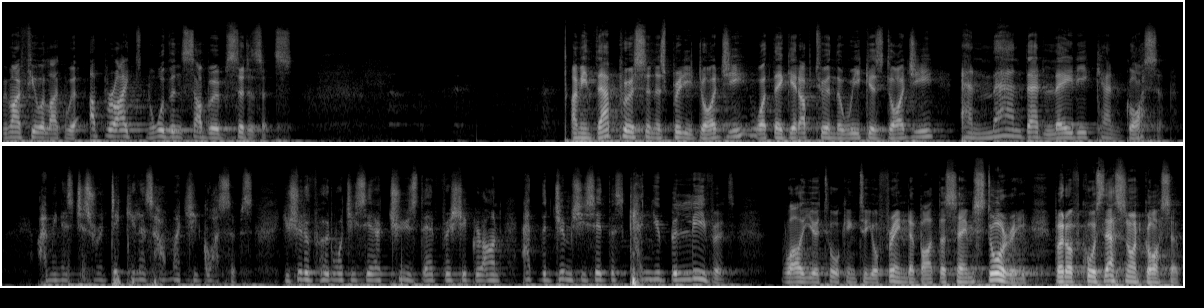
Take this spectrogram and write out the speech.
We might feel like we're upright northern suburb citizens. I mean, that person is pretty dodgy. What they get up to in the week is dodgy. And man, that lady can gossip. I mean, it's just ridiculous how much she gossips. You should have heard what she said at Tuesday at Fishy Ground at the gym. She said this. Can you believe it? While you're talking to your friend about the same story. But of course, that's not gossip.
